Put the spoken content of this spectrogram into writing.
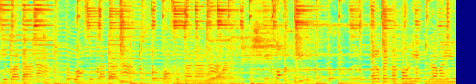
Sukadana Wong Sukadana Wong Sukadana. Kim Wong Endi LPK Kori Indramayu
